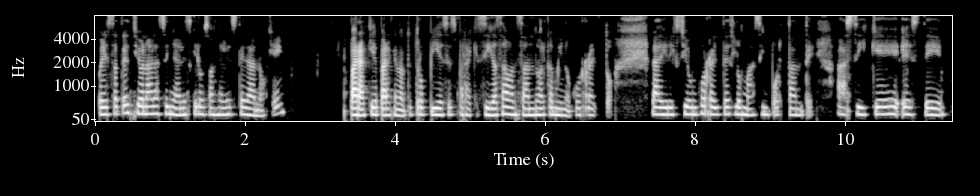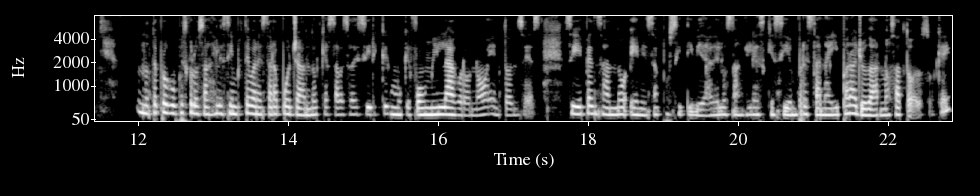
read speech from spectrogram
Presta atención a las señales que los ángeles te dan, ¿ok? ¿Para qué? Para que no te tropieces, para que sigas avanzando al camino correcto. La dirección correcta es lo más importante. Así que, este, no te preocupes que los ángeles siempre te van a estar apoyando, que hasta vas a decir que como que fue un milagro, ¿no? Entonces, sigue pensando en esa positividad de los ángeles que siempre están ahí para ayudarnos a todos, ¿ok?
